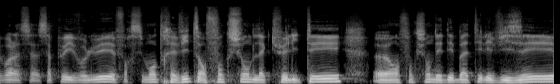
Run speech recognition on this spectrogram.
voilà ça, ça, peut évoluer forcément très vite en fonction de l'actualité, en fonction des débats télévisés.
